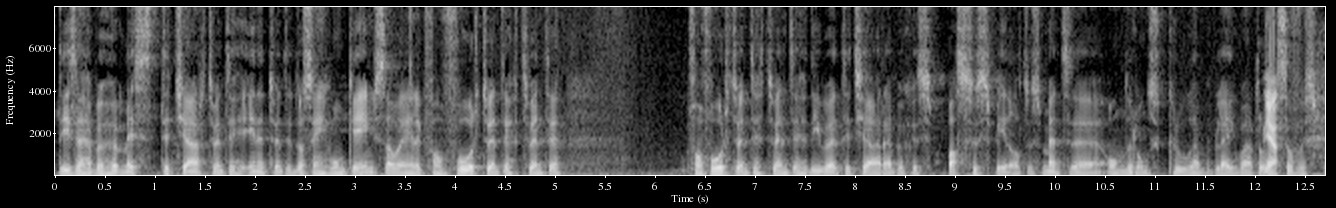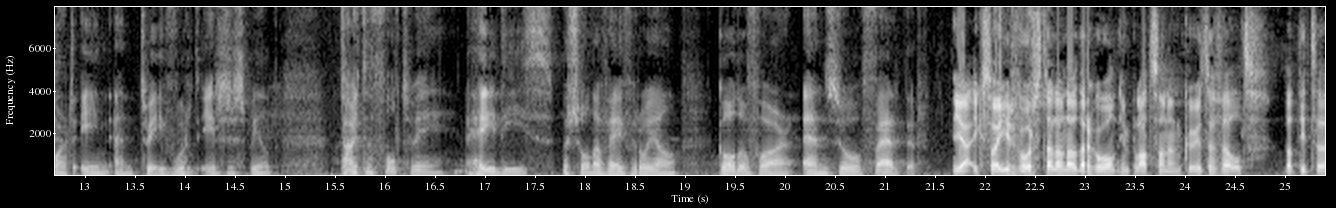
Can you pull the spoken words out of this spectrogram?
deze hebben we gemist dit jaar 2021. Dat zijn gewoon games dat we eigenlijk van voor 2020, van voor 2020 die we dit jaar hebben pas gespeeld. Dus mensen onder onze crew hebben blijkbaar The Last of Us Part 1 en 2 voor het eerst gespeeld. Titanfall 2, Hades, Persona 5 Royal, God of War en zo verder. Ja, ik zou hier voorstellen dat we daar gewoon in plaats van een keuzeveld dat dit eh,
